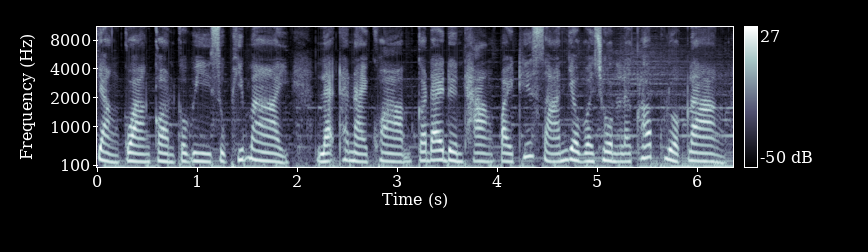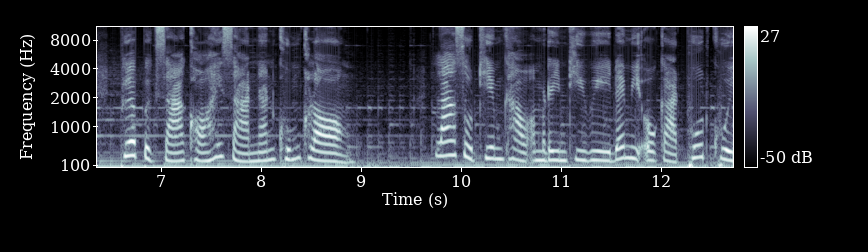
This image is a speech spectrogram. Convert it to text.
อย่างกวางกรกวีสุพิมาย และทนายความก็ได้เดินทางไปที่ศาลเยาวชนและครอบครัวกลาง เพื่อปรึกษาขอให้ศาลนั้นคุ้มครองล่าสุดทีมข่าวอมรินทีวีได้มีโอกาสพูดคุย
